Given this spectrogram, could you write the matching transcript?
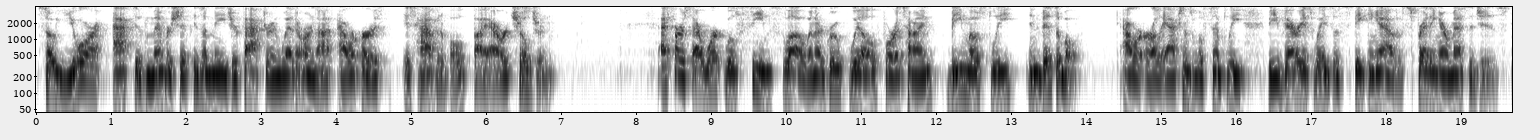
So your active membership is a major factor in whether or not our Earth is habitable by our children. At first, our work will seem slow, and our group will, for a time, be mostly invisible. Our early actions will simply be various ways of speaking out, of spreading our messages.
